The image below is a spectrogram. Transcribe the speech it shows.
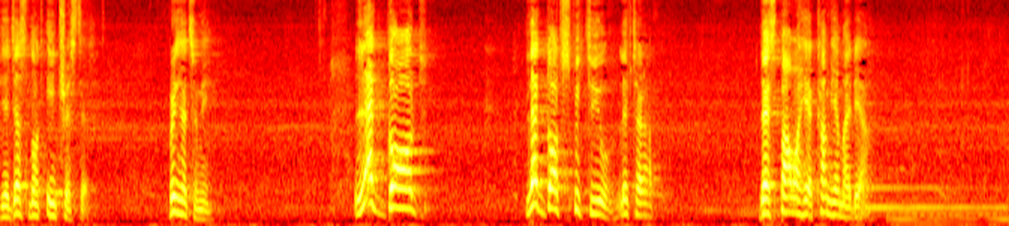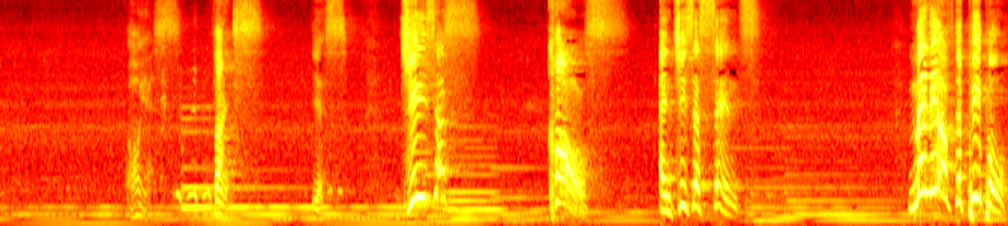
they're just not interested. Bring her to me. Let God, let God speak to you. Lift her up. There's power here. Come here, my dear. Oh, yes. Thanks. Yes. Jesus calls and Jesus sends. Many of the people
